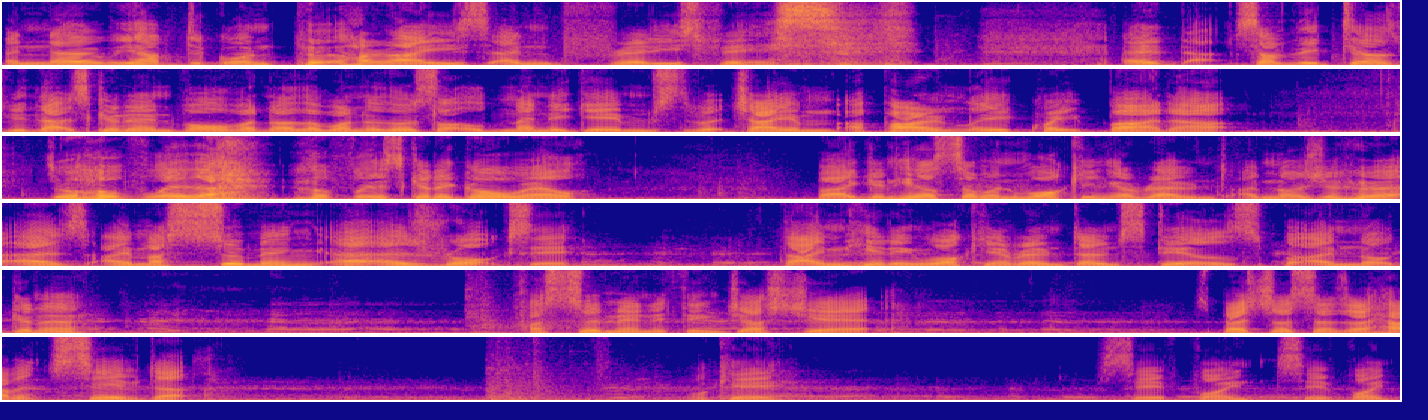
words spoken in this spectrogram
and now we have to go and put her eyes in Freddy's face. and something tells me that's going to involve another one of those little mini games which I am apparently quite bad at. So hopefully that hopefully it's going to go well. But I can hear someone walking around. I'm not sure who it is. I'm assuming it is Roxy that I'm hearing walking around downstairs, but I'm not going to assume anything just yet. Especially since I haven't saved it. Okay. Save point, save point,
